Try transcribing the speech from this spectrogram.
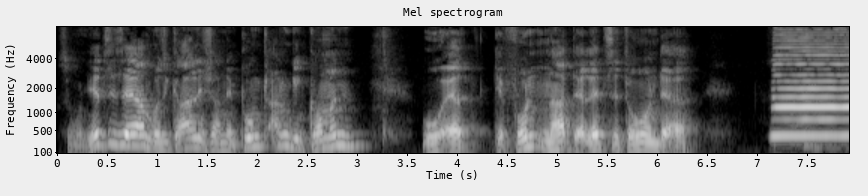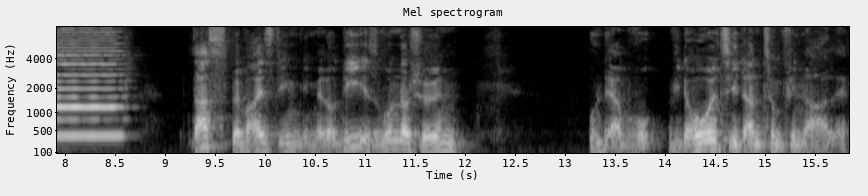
So, und jetzt ist er musikalisch an dem Punkt angekommen, wo er gefunden hat, der letzte Ton, der das beweist ihm, die Melodie ist wunderschön und er wiederholt sie dann zum Finale.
